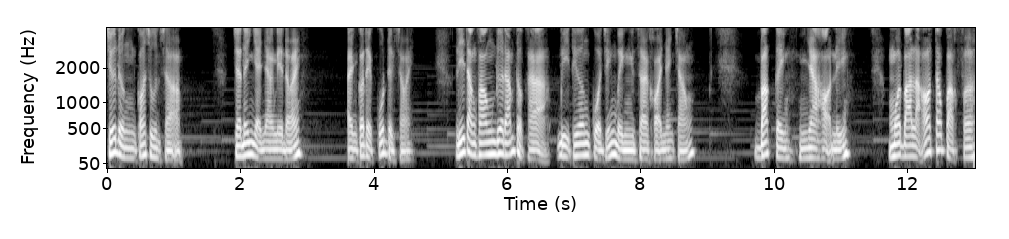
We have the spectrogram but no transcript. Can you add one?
Chứ đừng có run sợ. Trần Ninh nhẹ nhàng để nói. Anh có thể cút được rồi. Lý Thằng Phong đưa đám thuộc hạ bị thương của chính mình rời khỏi nhanh chóng. Bắc Kinh, nhà họ Lý. Một bà lão tóc bạc phơ,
